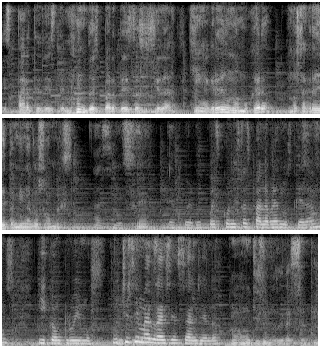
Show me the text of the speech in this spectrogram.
es parte de este mundo, es parte de esta sociedad. Quien agrede a una mujer nos agrede también a los hombres. Así es. De acuerdo. Pues con estas palabras nos quedamos y concluimos. Muchísimas gracias, Ángelo. No, muchísimas gracias a ti.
